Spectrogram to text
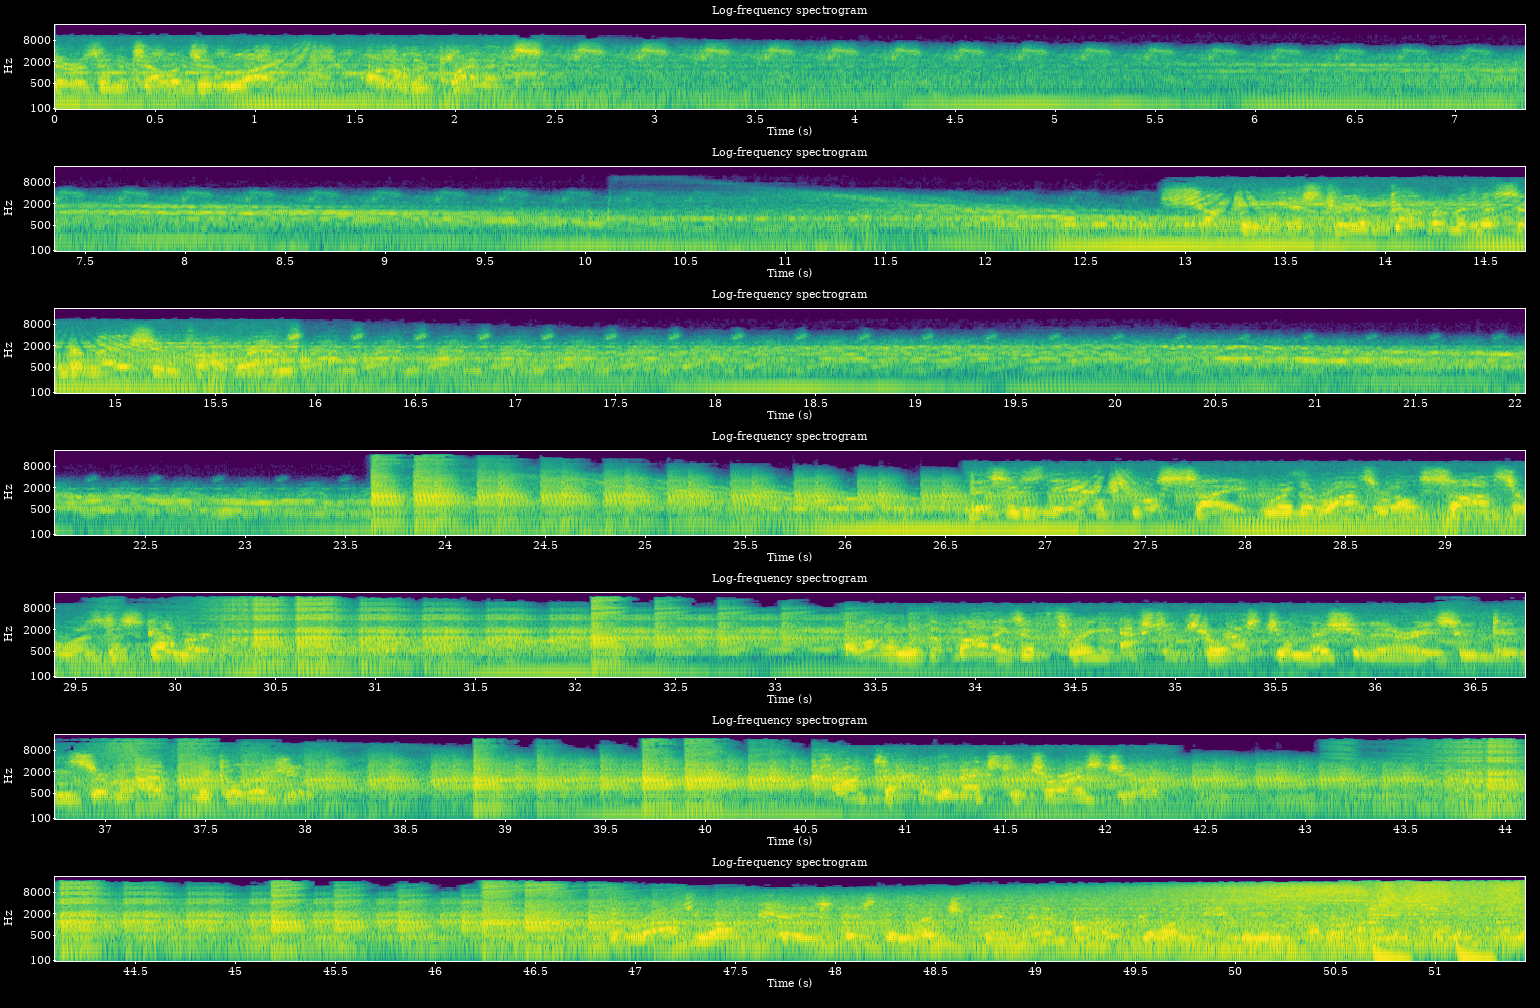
there is intelligent life on other planets. Shocking history of government misinformation programs. This is the actual site where the Roswell saucer was discovered. Along with the bodies of three extraterrestrial missionaries who didn't survive the collision. Contact with an extraterrestrial. The Roswell case is the linchpin in an ongoing alien cover-up.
